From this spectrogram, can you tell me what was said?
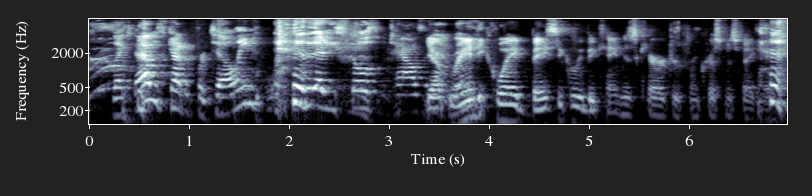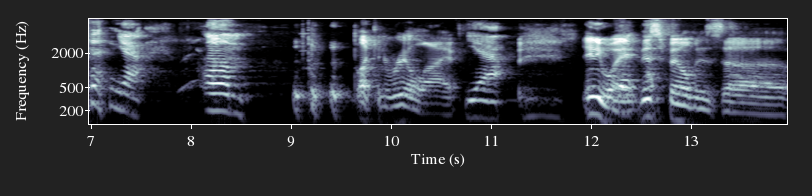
like that was kind of foretelling that he stole some towels. Yeah. Randy Quaid basically became his character from Christmas Vacation, yeah, um, like in real life. yeah, Anyway, But this I- film is uh,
